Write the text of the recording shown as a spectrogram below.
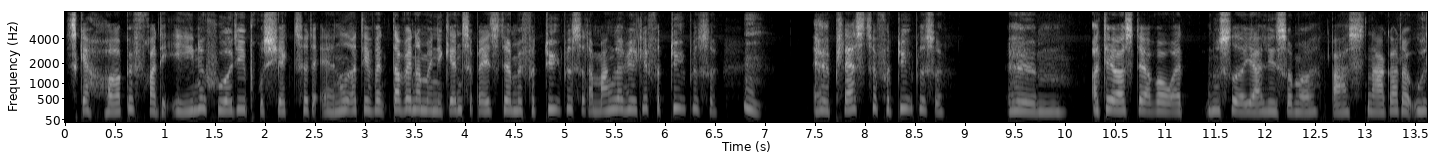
skal hoppe fra det ene hurtige projekt til det andet. Og det, der vender man igen tilbage til det med fordybelse. Der mangler virkelig fordybelse. Mm. Øh, plads til fordybelse. Øhm, og det er også der, hvor at nu sidder jeg ligesom og bare snakker der ud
